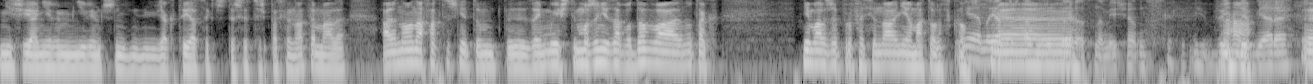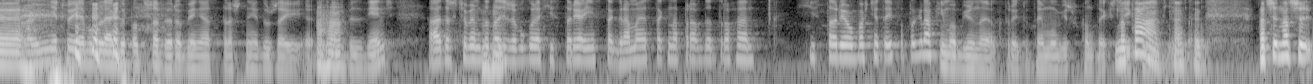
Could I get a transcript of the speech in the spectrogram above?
niż ja. Nie wiem, nie wiem czy jak ty Jacek, czy też jesteś pasjonatem, ale, ale no ona faktycznie e, zajmuje się tym, może nie zawodowo, ale no tak niemalże profesjonalnie, amatorsko. Nie, no ja też tam wrzucę eee. raz na miesiąc i wyjdzie Aha. w miarę, eee. ale nie czuję w ogóle jakby potrzeby robienia strasznie dużej Aha. liczby zdjęć, ale też chciałbym dodać, mhm. że w ogóle historia Instagrama jest tak naprawdę trochę historią właśnie tej fotografii mobilnej, o której tutaj mówisz w kontekście No tak, tak, no. tak. Znaczy, znaczy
